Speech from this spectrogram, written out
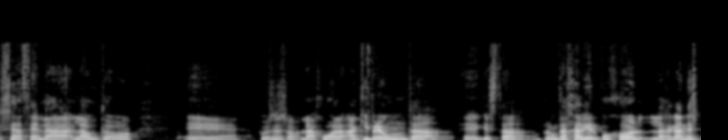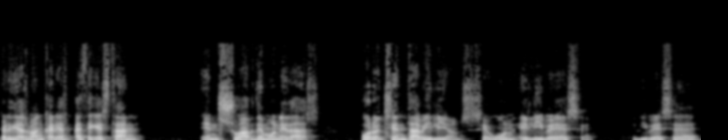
Se, hace la, auto. Eh, pues eso, la jugada. Aquí pregunta, eh, que está, pregunta Javier Pujol, las grandes pérdidas bancarias parece que están en swap de monedas por 80 billions, según el IBS. El IBS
